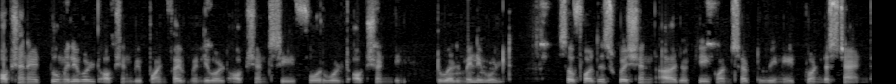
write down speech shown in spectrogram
option A 2 millivolt, option B 0.5 millivolt, option C 4 volt, option D 12 millivolt. So for this question, uh, the key concept we need to understand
